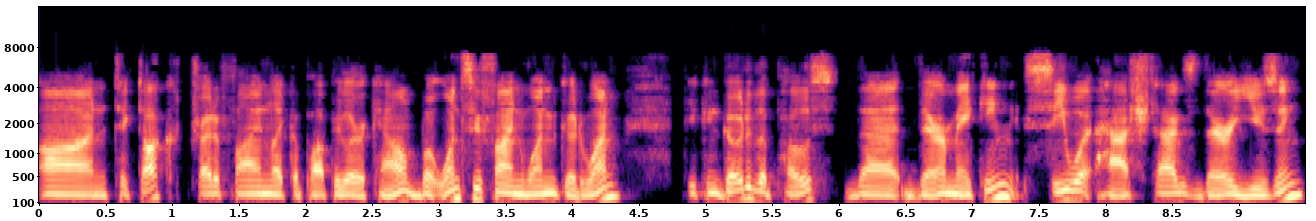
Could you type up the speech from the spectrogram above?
on TikTok, try to find like a popular account. But once you find one good one, you can go to the post that they're making, see what hashtags they're using,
